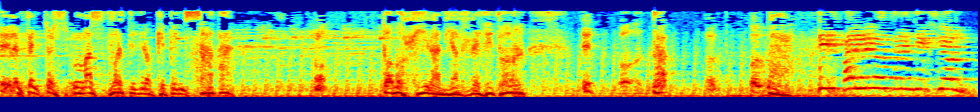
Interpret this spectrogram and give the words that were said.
el efecto es más fuerte de lo que pensaba. Todo gira a mi alrededor. Eh, Dispare otra inyección.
